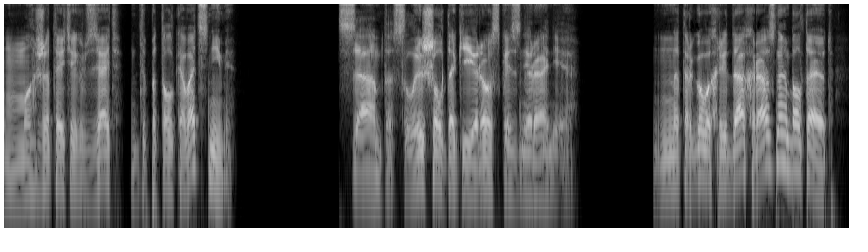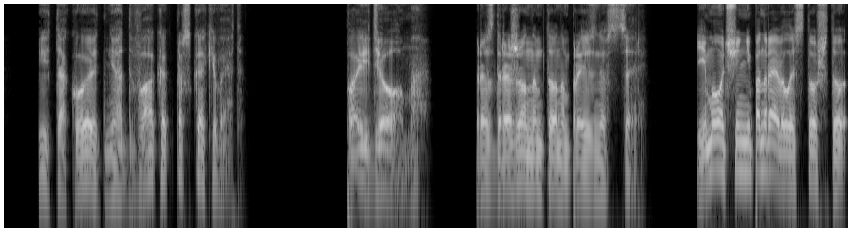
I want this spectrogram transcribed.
«Может, этих взять да потолковать с ними?» «Сам-то слышал такие росказни ранее». «На торговых рядах разное болтают, и такое дня два как проскакивает». «Пойдем», — раздраженным тоном произнес царь. Ему очень не понравилось то, что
